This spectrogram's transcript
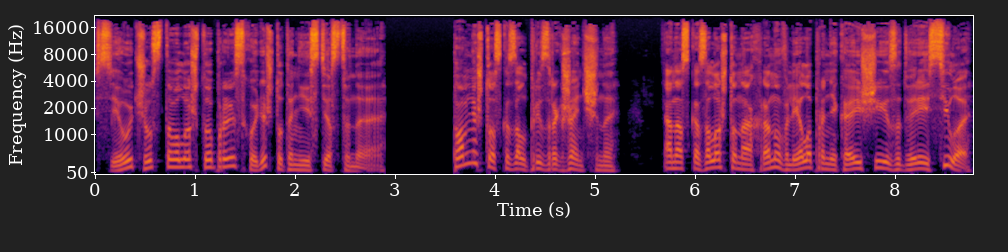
Сиу чувствовала, что происходит что-то неестественное. «Помню, что сказал призрак женщины? Она сказала, что на охрану влела проникающие из-за дверей сила.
